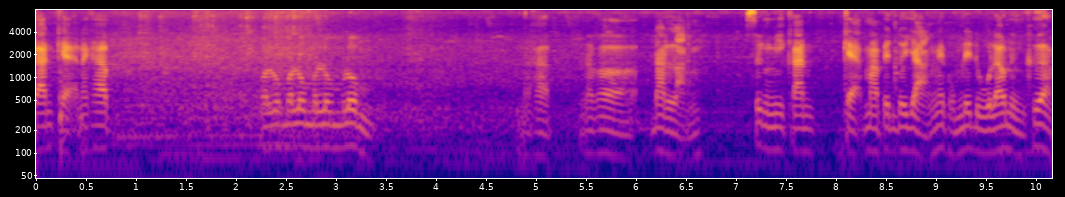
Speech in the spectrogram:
การแกะนะครับ มาลุมมาลุมมาลุมลุมนะครับ แล้วก็ด้านหลัง ซึ่งมีการแกะมาเป็นตัวอย่างให้ผมได้ดูแล้วหนึ่งเครื่อง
